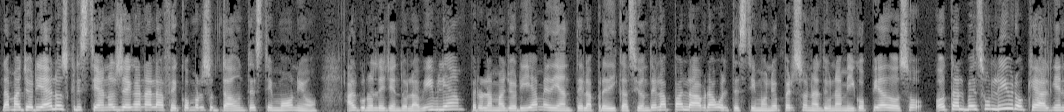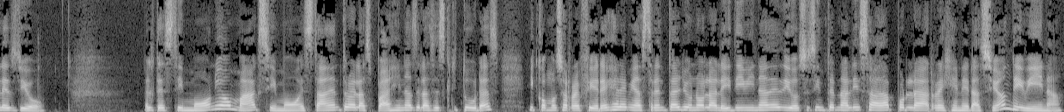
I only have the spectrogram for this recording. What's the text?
La mayoría de los cristianos llegan a la fe como resultado de un testimonio, algunos leyendo la Biblia, pero la mayoría mediante la predicación de la palabra o el testimonio personal de un amigo piadoso o tal vez un libro que alguien les dio. El testimonio máximo está dentro de las páginas de las Escrituras y como se refiere Jeremías 31, la ley divina de Dios es internalizada por la regeneración divina.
